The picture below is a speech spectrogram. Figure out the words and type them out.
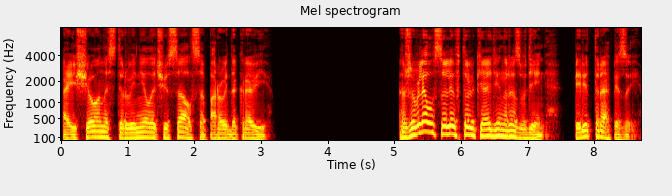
А еще он остервенело чесался, порой до крови. Оживлялся лев только один раз в день, перед трапезой,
